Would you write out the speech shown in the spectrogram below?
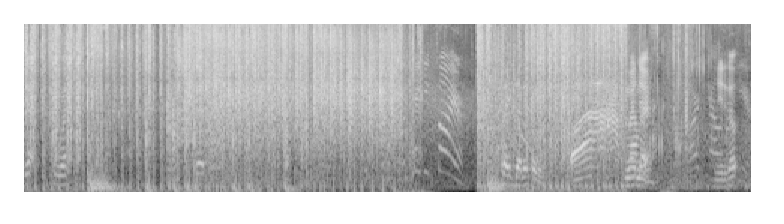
Yeah, went. Dead. I'm taking fire. Take anything. Ah, Right there. Need to go. here.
